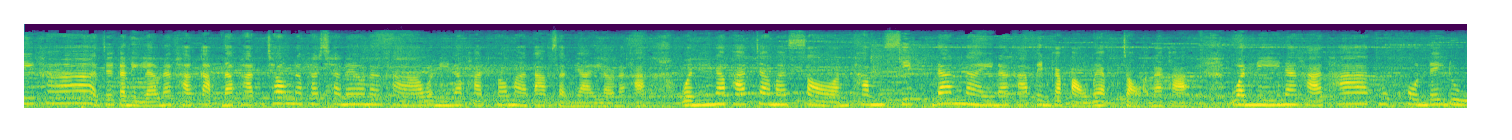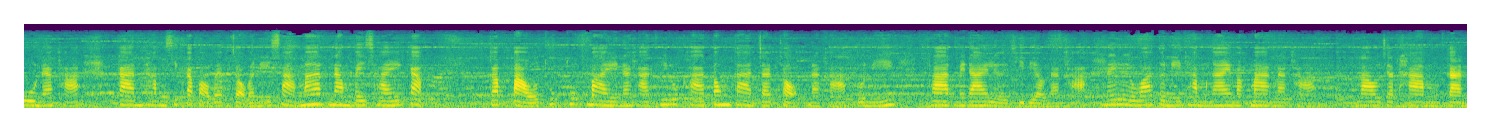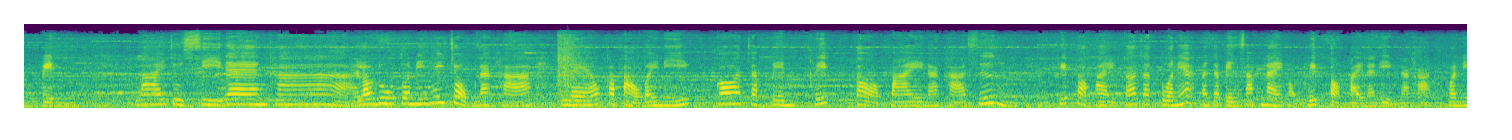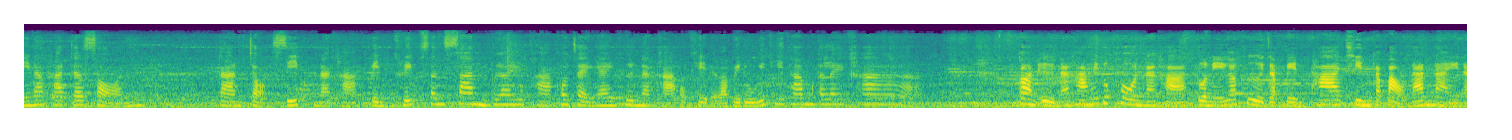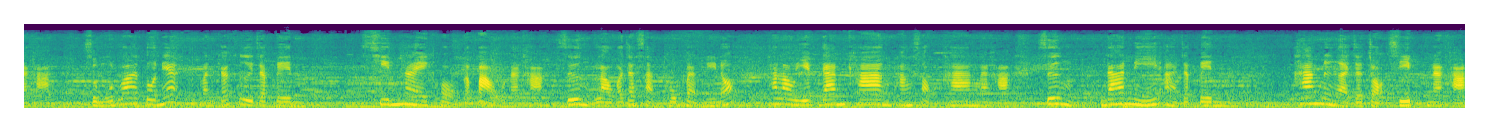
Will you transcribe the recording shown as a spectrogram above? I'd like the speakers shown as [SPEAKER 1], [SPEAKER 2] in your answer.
[SPEAKER 1] ดีค่ะ เจอกันอีกแล้วนะคะ กับนภัสช่องนภัสชาแนลนะคะ วันนี้นภัสก็มาตามสัญญาแล้วนะคะ วันนี้นภัสจะมาสอนทำซิปด้านในนะคะ เป็นกระเป๋าแบบเจาะนะคะ วันนี้นะคะถ้าทุกคนได้ดูนะคะ การทำซิปกระเป๋าแบบเจาะวันนี้สามารถนำไปใช้กับกระเป๋าทุกๆใบนะคะ ที่ลูกค้าต้องการจะเจาะนะคะ ตัวนี้พลาดไม่ได้เลยทีเดียวนะคะ ได้เลยว่าตัวนี้ทำง่ายมากๆนะคะ เราจะทำกันเป็น ลายจุดสีแดงค่ะ เดี๋ยวเราดูตัวนี้ให้จบนะคะ แล้วกระเป๋าใบนี้ก็จะเป็นคลิปต่อไปนะคะ ซึ่งคลิปต่อไปก็จะตัวเนี้ยมันจะเป็นซับในของคลิปต่อไปนั่นเองนะคะ วันนี้นะคะจะสอนการเจาะซิปนะคะ เป็นคลิปสั้นๆ เพื่อให้ลูกค้าเข้าใจง่ายขึ้นนะคะ โอเค เดี๋ยวเราไปดูวิธีทำกันเลยค่ะ ก่อนอื่นนะคะให้ทุกคนนะคะ ตัวนี้ก็คือจะเป็นผ้าชิ้นกระเป๋าด้านในนะคะ สมมุติว่าตัวเนี้ยมันก็คือจะเป็นชิ้นในของกระเป๋านะคะ ซึ่งเราก็จะสัดทบแบบนี้เนาะ ถ้าเราเย็บด้านข้างทั้งสองข้างนะคะ ซึ่งด้านนี้อาจจะเป็นข้างหนึ่งอาจจะเจาะซิปนะคะ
